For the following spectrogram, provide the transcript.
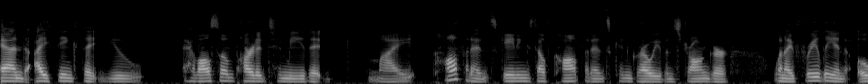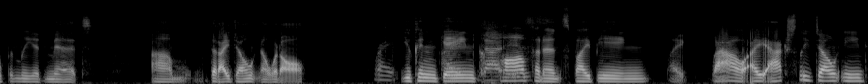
And I think that you have also imparted to me that my confidence, gaining self confidence, can grow even stronger when I freely and openly admit um, that I don't know it all. right You can gain is- confidence by being like, wow, I actually don't need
